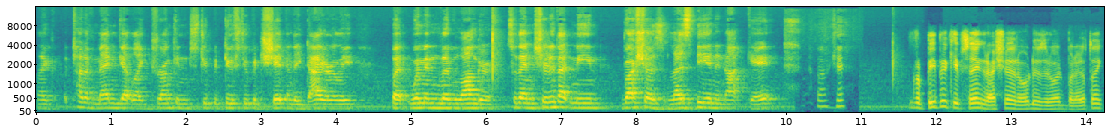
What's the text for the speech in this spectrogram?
like a ton of men get like drunk and stupid do stupid shit and they die early, but women live longer. So then shouldn't that mean Russia's lesbian and not gay? Okay. Bro, people keep saying Russia road is road, but I don't think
